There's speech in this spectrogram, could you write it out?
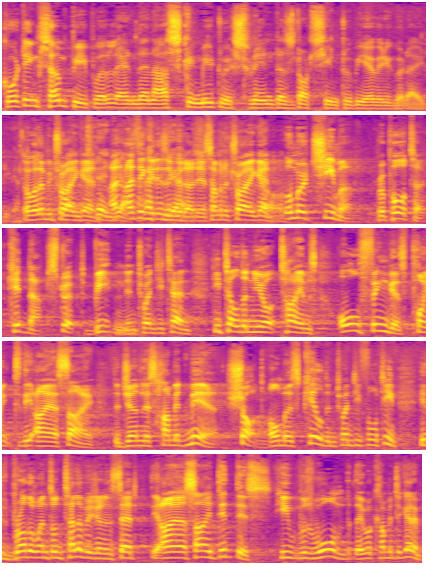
quoting some people and then asking me to explain does not seem to be a very good idea. Oh, well, let me try One again. Can, yeah. I, I, think it is a good idea, so I'm going to try again. Oh. Umar Cheema, reporter, kidnapped, stripped, beaten in 2010. He told the New York Times all fingers point to the ISI. The journalist Hamid Mir, shot, almost killed in 2014. His brother went on television and said the ISI did this. He was warned that they were coming to get him.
